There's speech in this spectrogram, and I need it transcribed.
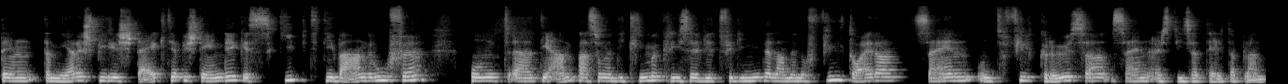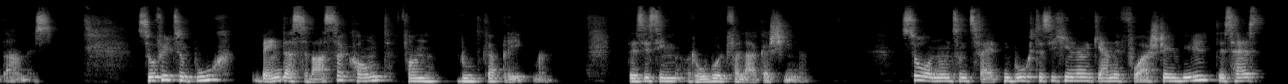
denn der Meeresspiegel steigt ja beständig. Es gibt die Warnrufe und äh, die Anpassung an die Klimakrise wird für die Niederlande noch viel teurer sein und viel größer sein als dieser Deltaplan damals. So viel zum Buch Wenn das Wasser kommt von Rutger Bregmann. Das ist im Rowold Verlag erschienen. So, nun zum zweiten Buch, das ich Ihnen gerne vorstellen will. Das heißt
